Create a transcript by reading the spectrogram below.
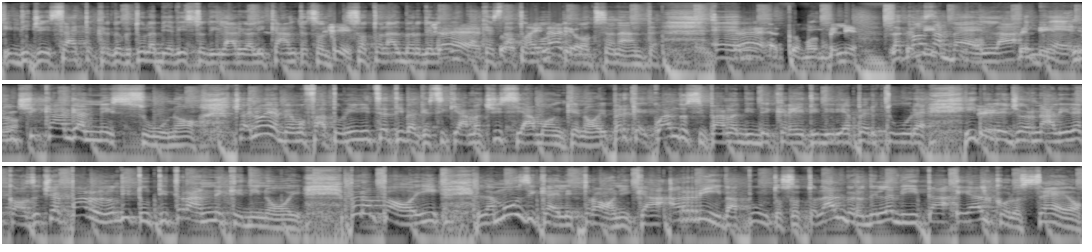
il DJ set, credo che tu l'abbia visto di Ilario Alicante sol- Sì, sotto l'albero della vita che è certo, stato molto Ilario- emozionante. Eh, Certo, ma belli- La cosa bellissimo, bella è che bellissimo. non ci caga nessuno. Cioè, noi abbiamo fatto un'iniziativa che si chiama Ci siamo anche noi. Perché quando si parla di decreti, di riaperture, i telegiornali, le cose, cioè parlano di tutti tranne che di noi. Però poi la musica elettronica arriva appunto sotto l'albero della vita e al Colosseo.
